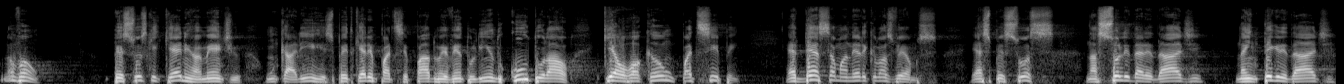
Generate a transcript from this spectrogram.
não vão. Pessoas que querem realmente um carinho respeito, querem participar de um evento lindo, cultural, que é o Rocão, participem. É dessa maneira que nós vemos. É as pessoas na solidariedade, na integridade,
